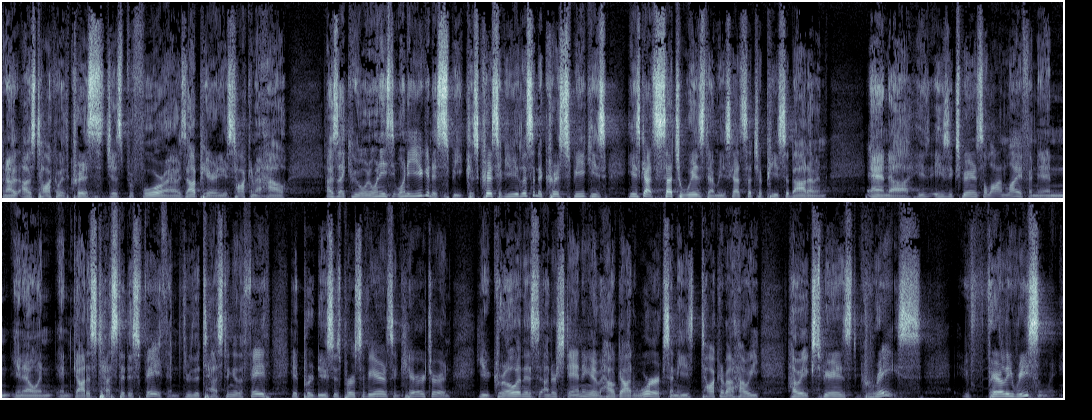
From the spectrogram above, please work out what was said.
And I, I was talking with Chris just before I was up here, and he was talking about how I was like, when, is, when are you going to speak? Because Chris, if you listen to Chris speak, he's, he's got such wisdom. He's got such a peace about him. And, and uh, he's, he's experienced a lot in life. And, and, you know, and, and God has tested his faith. And through the testing of the faith, it produces perseverance and character. And you grow in this understanding of how God works. And he's talking about how he, how he experienced grace fairly recently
